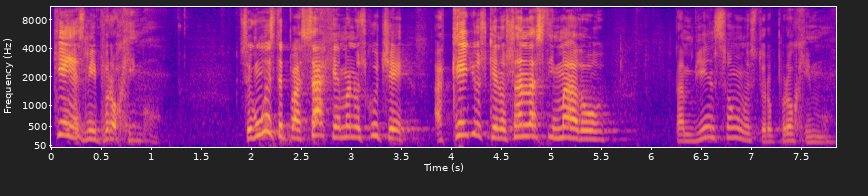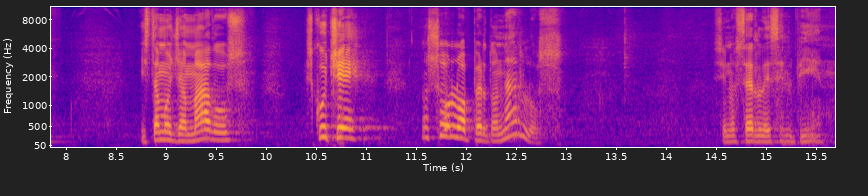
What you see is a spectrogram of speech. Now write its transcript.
¿Quién es mi prójimo? Según este pasaje, hermano, escuche, aquellos que nos han lastimado también son nuestro prójimo. Y estamos llamados, escuche, no solo a perdonarlos, sino a hacerles el bien.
